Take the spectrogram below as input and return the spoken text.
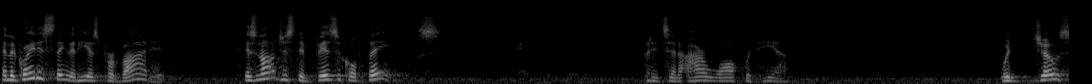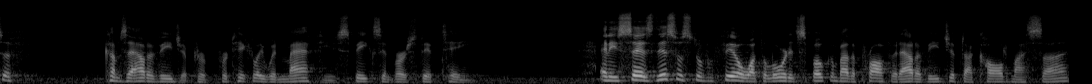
And the greatest thing that He has provided is not just in physical things, but it's in our walk with Him. When Joseph comes out of Egypt, or particularly when Matthew speaks in verse 15, and he says, This was to fulfill what the Lord had spoken by the prophet out of Egypt, I called my son.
